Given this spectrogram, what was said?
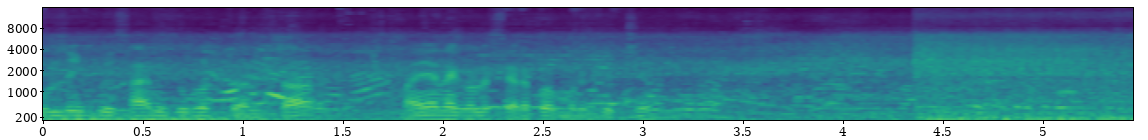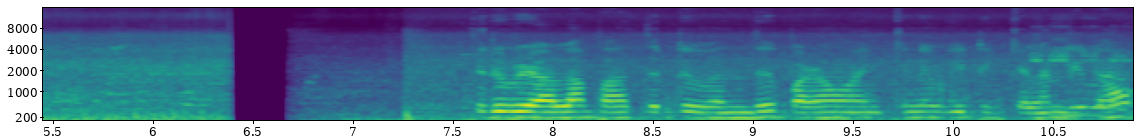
உள்ளேயும் போய் சாமி கும்பிட்டு வந்துட்டோம். மயான கொலை சிறப்பாக முடிஞ்சிச்சு. திருவிழாலாம் பார்த்துட்டு வந்து பழம் வாங்கிக்கின்னு வீட்டுக்கு கிளம்பிட்டோம்.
